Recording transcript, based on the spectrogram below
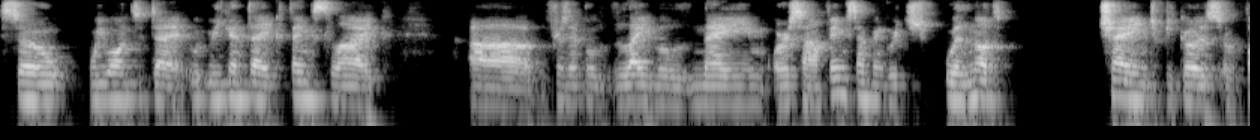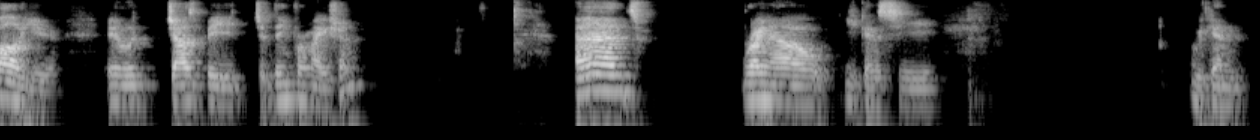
So we want to take we can take things like uh, for example label name or something something which will not change because of value It would just be the information. And right now you can see we can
